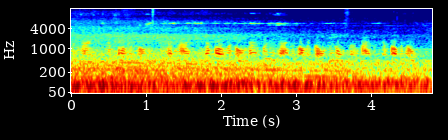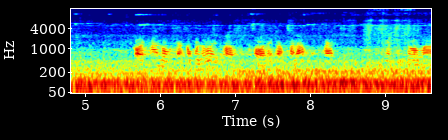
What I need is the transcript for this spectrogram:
สถานีนครปฐมสถานีนครปฐมนั่งผู้โดยสารนครปฐมที่ลงสถานีนครปฐมก่อนท่านลงจากขบวนรถไฟความขอและสัมภา ระของท่านที่จะติดตัวมา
